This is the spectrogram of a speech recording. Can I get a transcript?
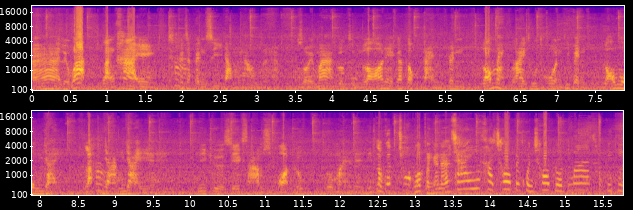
อ่าหรือว่าหลังคาเองค่ะ ก็จะเป็นสีดำเงานะครับ สวยมาก รวมถึงล้อเนี่ยก็ตกแต่งเป็นล้อแม็กลายทูโทนที่เป็นล้อวงใหญ่ลักยางใหญ่นะนี่คือ CX3 Sport Look ตัวใหม่เลย นี่เราก็ชอบรถเหมือนกันนะ ใช่ค่ะ ชอบเป็นคนชอบรถมากค่ะพี่ที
